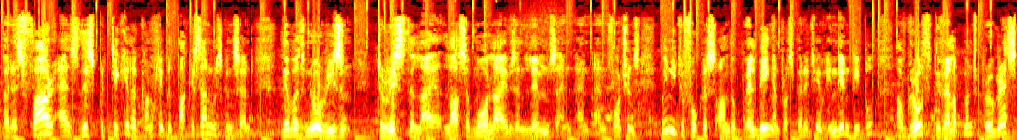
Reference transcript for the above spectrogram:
But as far as this particular conflict with Pakistan was concerned, there was no reason to risk the li- loss of more lives and limbs and, and, and fortunes. We need to focus on the well being and prosperity of Indian people, of growth, development, progress.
